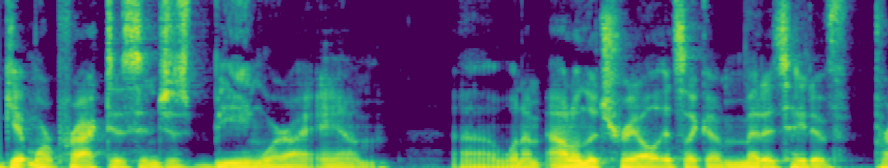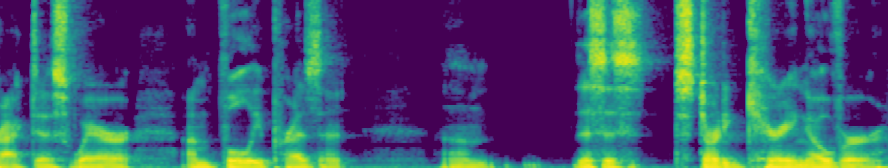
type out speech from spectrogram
get more practice in just being where I am. Uh, when I'm out on the trail, it's like a meditative practice where I'm fully present. Um, this has started carrying over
